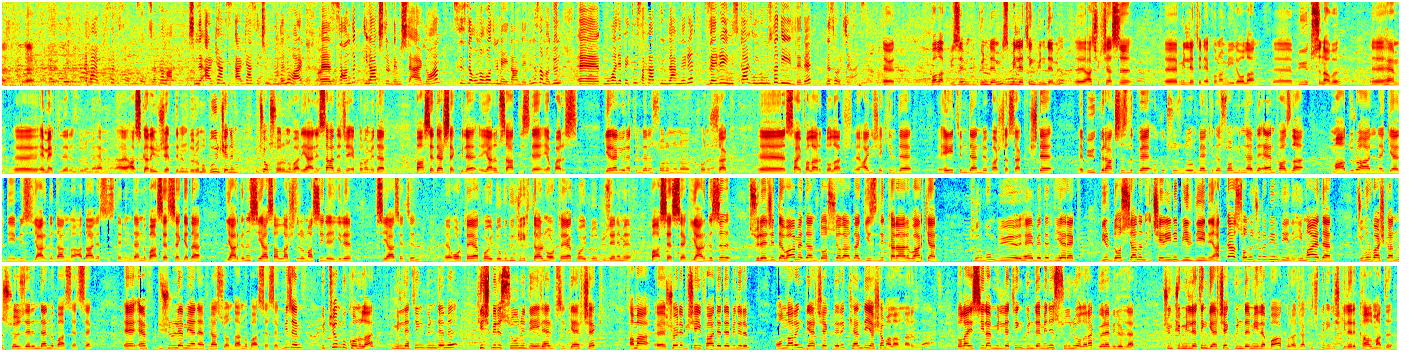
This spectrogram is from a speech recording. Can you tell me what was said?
Evet. evet. Evet buyurun. Efendim kısa bir sorumuz olacak ama şimdi erken erken seçim gündemi var. Ee, sandık ilaçtır demişti Erdoğan. Siz de ona hodri meydan dediniz ama dün e, muhalefetin sakat gündemleri zerre-i miskal umrumuzda değil dedi. Ne söyleyeceksiniz? Evet. Valla bizim gündemimiz milletin gündemi. Ee, açıkçası e, milletin ekonomiyle olan e, büyük sınavı e, hem e, emeklilerin durumu hem e, asgari ücretlinin durumu. Bu ülkenin birçok sorunu var. Yani sadece ekonomiden bahsedersek bile e, yarım saat liste yaparız. Yerel yönetimlerin sorununu konuşsak e, sayfalar dolar. E, aynı şekilde eğitimden mi başlasak? İşte e, büyük bir haksızlık ve hukuksuzluğun belki de son günlerde en fazla mağduru haline geldiğimiz yargıdan mı, adalet sisteminden mi bahsetsek ya da yargının siyasallaştırılması ile ilgili siyasetin e, ortaya koyduğu, bugünkü iktidarın ortaya koyduğu düzeni mi bahsetsek, yargısı süreci devam eden dosyalarda gizli kararı varken turbun büyüğü heybede diyerek bir dosyanın içeriğini bildiğini hatta sonucunu bildiğini ima eden Cumhurbaşkanı'nın sözlerinden mi bahsetsek? E, enf- düşürülemeyen enflasyondan mı bahsetsek? Bizim bütün bu konular milletin gündemi hiçbiri suni değil hepsi gerçek. Ama e, şöyle bir şey ifade edebilirim. Onların gerçekleri kendi yaşam alanlarında. Dolayısıyla milletin gündemini suni olarak görebilirler. Çünkü milletin gerçek gündemiyle bağ kuracak hiçbir ilişkileri kalmadı.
